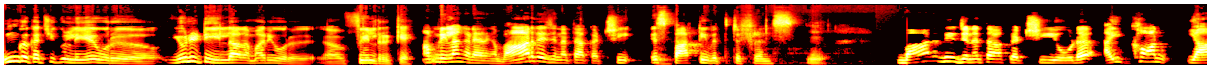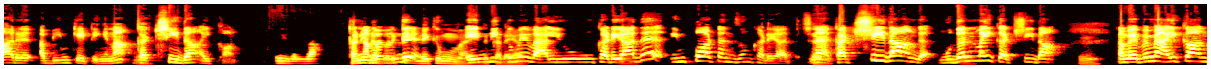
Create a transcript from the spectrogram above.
உங்க கட்சிக்குள்ளேயே ஒரு யூனிட்டி இல்லாத மாதிரி ஒரு ஃபீல் இருக்கே. அப்படிலாம் கிடையாதுங்க. பாரதிய ஜனதா கட்சி is party with difference. Bharatiya Janata கட்சியோட ஐகான் யாரு அப்படின்னு கேட்டீங்கன்னா கட்சி தான் ஐகான் புரியுதுங்களா என்னைக்கும். வேல்யூவும் கிடையாது இம்பார்ட்டன்ஸும் கிடையாது கட்சி தான் அங்க முதன்மை கட்சி தான். நம்ம எப்பயுமே ஐகான்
